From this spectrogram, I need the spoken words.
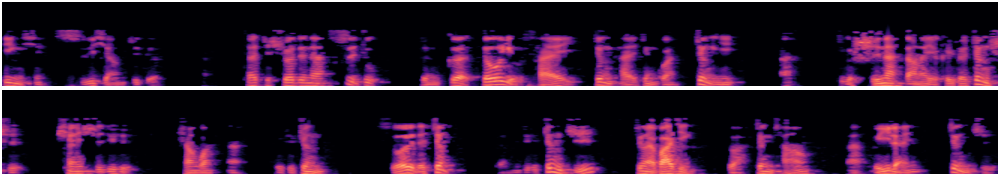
定显慈祥之德，他这说的呢四柱。整个都有财正财正官正印啊，这个时呢，当然也可以说正时偏时就是伤官啊，就是正，所有的正，咱们就是正直正儿八经是吧？正常啊，为人正直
